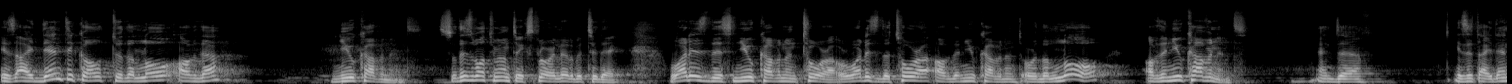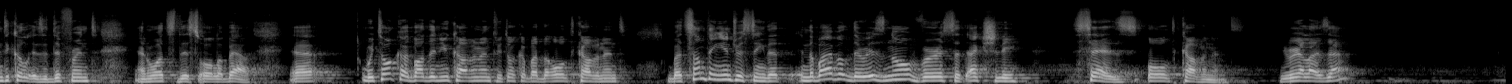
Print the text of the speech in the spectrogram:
is identical to the law of the New Covenant. So, this is what we want to explore a little bit today. What is this New Covenant Torah, or what is the Torah of the New Covenant, or the law of the New Covenant? And uh, is it identical? Is it different? And what's this all about? Uh, we talk about the New Covenant, we talk about the Old Covenant. But something interesting that in the Bible there is no verse that actually says Old Covenant. You realize that?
